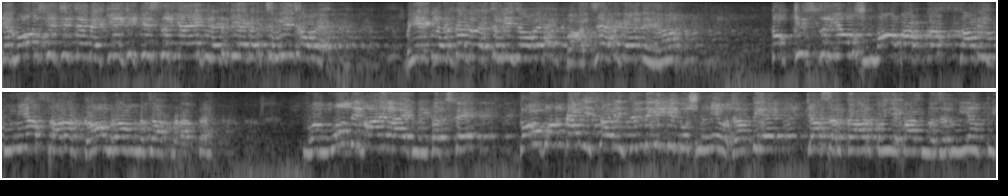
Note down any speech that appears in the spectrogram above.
ये रोज की चीज़ें देखी कि किस तरह एक लड़की अगर चली जावे, भाई एक लड़का अगर चली जावे बाजे है कहते हैं तो किस तरह उस माँ बाप का सारी दुनिया, सारा गाँव राम मज़ाक बनाता है? वह मुँह दिखाने लायक नहीं बचते। दो गुंडा की सारी ज़िंदगी की दुश्मनी हो जाती है क्या सरकार को ये बात नज़र नहीं आती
